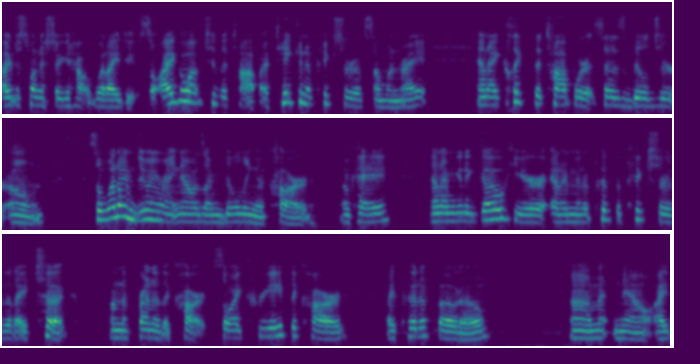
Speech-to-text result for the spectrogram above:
I just wanna show you how what I do. So I go up to the top, I've taken a picture of someone, right? And I click the top where it says build your own. So what I'm doing right now is I'm building a card, okay? And I'm gonna go here and I'm gonna put the picture that I took on the front of the card. So I create the card, I put a photo. Um, now I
